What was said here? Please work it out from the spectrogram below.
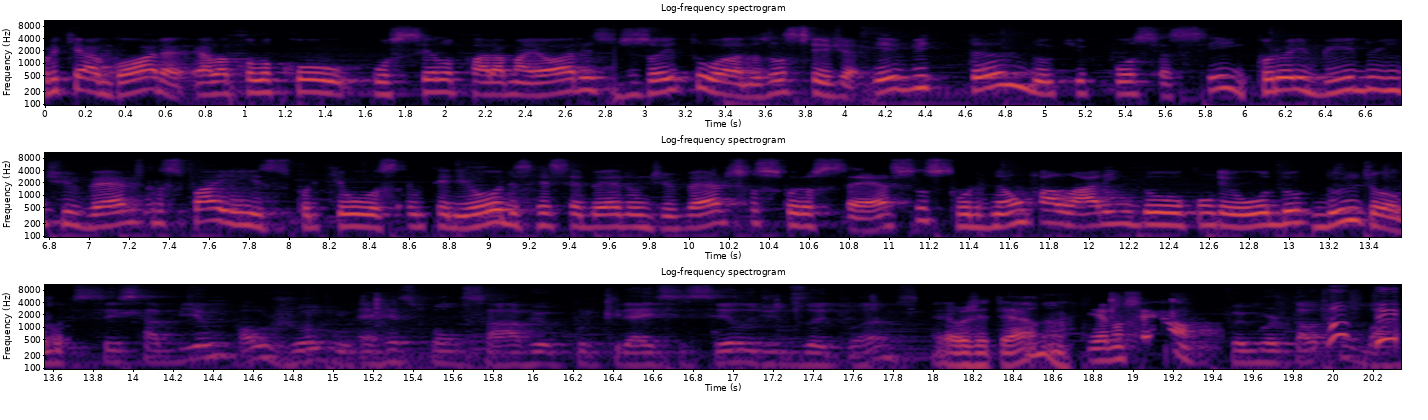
porque agora ela colocou o selo para maiores de 18 anos, ou seja, evitando que fosse assim, proibido em diversos países, porque os anteriores receberam diversos processos por não falarem do conteúdo do jogo. Vocês sabiam qual jogo é responsável por criar esse selo de 18 anos? É o GTA, não? Eu não sei não. Foi Mortal Kombat.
